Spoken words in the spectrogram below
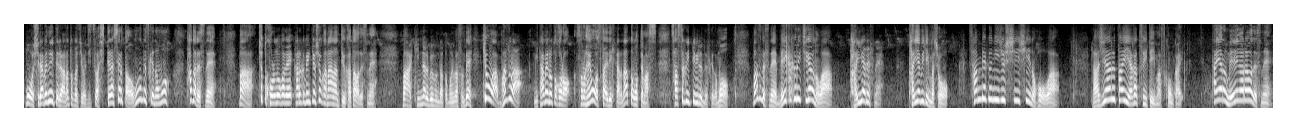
もう調べ抜いてるあなたたちは実は知ってらっしゃるとは思うんですけどもただですねまあちょっとこの動画で軽く勉強しようかななんていう方はですねまあ気になる部分だと思いますんで今日はまずは見た目のところその辺をお伝えできたらなと思ってます。早速行ってみるんですけどもまずですね明確に違うのはタイヤですね。タイヤ見てみましょう。320cc の方はラジアルタイヤがついています今回。タイヤの銘柄はですね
